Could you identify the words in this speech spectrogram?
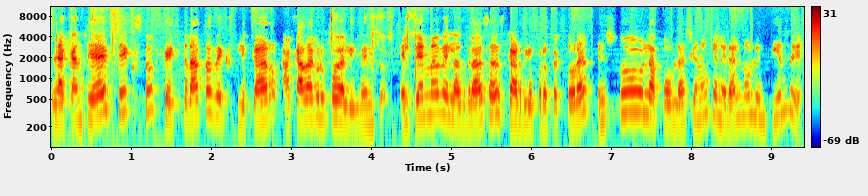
la cantidad de texto que trata de explicar a cada grupo de alimentos. El tema de las grasas cardioprotectoras, esto la población en general no lo entiende.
